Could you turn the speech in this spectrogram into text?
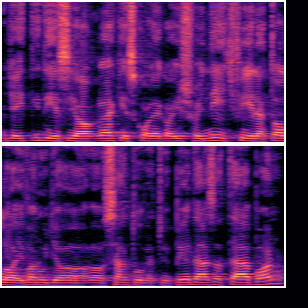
ugye itt idézi a lelkész kollega is, hogy négyféle talaj van ugye a, a szántóvető példázatában,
